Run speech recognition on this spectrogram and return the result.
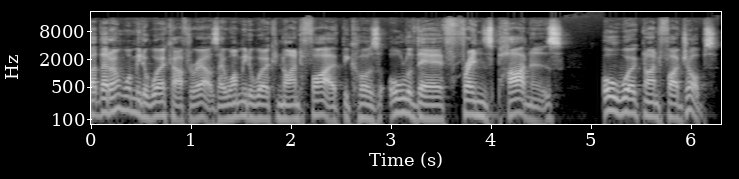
But they don't want me to work after hours. They want me to work nine to five because all of their friends' partners all work nine to five jobs.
